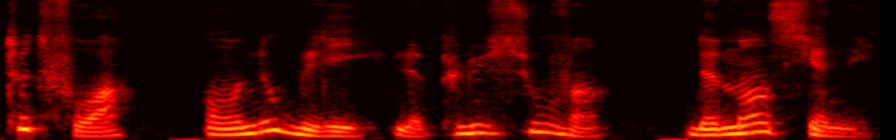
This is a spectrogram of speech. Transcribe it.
Toutefois, on oublie le plus souvent de mentionner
